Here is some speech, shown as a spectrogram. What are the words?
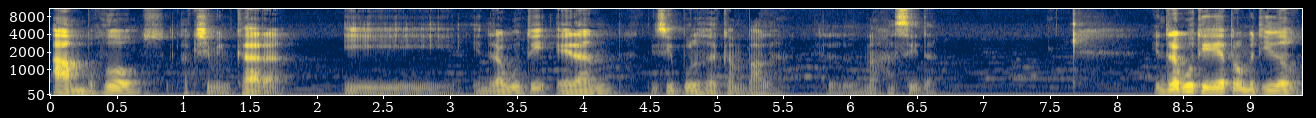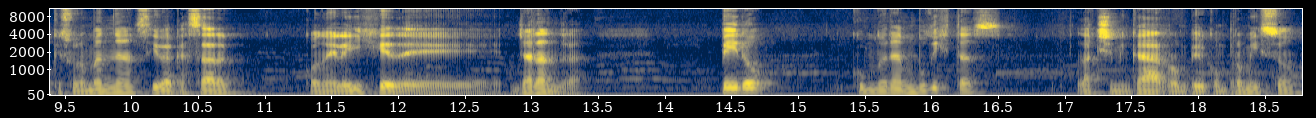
Ambos dos, Lakshminkara y Indrabhuti, eran discípulos de Kambala, el Mahasita. Indrabhuti había prometido que su hermana se iba a casar con el hijo de Yalandra, pero como no eran budistas, Lakshminkara rompió el compromiso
